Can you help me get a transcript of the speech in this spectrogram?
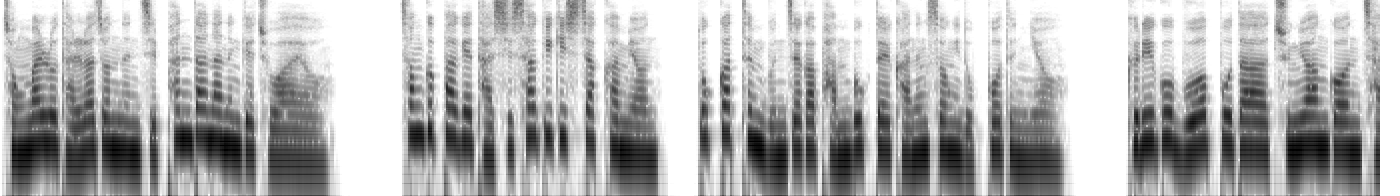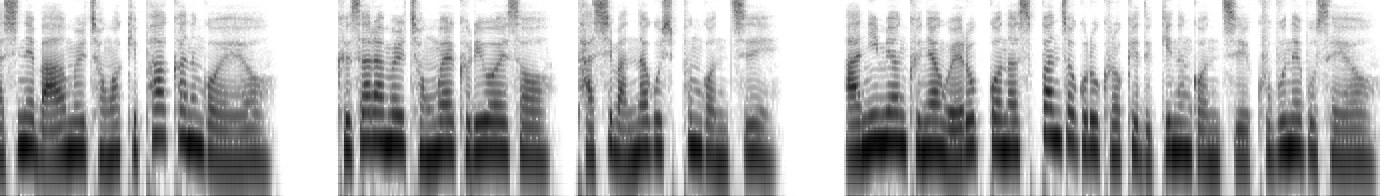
정말로 달라졌는지 판단하는 게 좋아요. 성급하게 다시 사귀기 시작하면 똑같은 문제가 반복될 가능성이 높거든요. 그리고 무엇보다 중요한 건 자신의 마음을 정확히 파악하는 거예요. 그 사람을 정말 그리워해서 다시 만나고 싶은 건지 아니면 그냥 외롭거나 습관적으로 그렇게 느끼는 건지 구분해 보세요.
